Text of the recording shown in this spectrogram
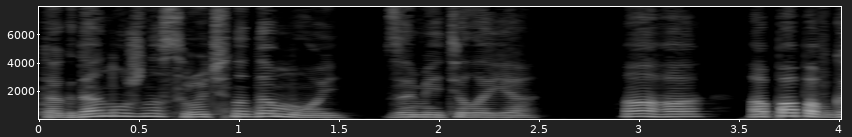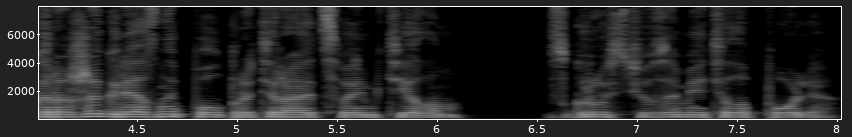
Тогда нужно срочно домой», – заметила я. «Ага, а папа в гараже грязный пол протирает своим телом», – с грустью заметила Поля.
